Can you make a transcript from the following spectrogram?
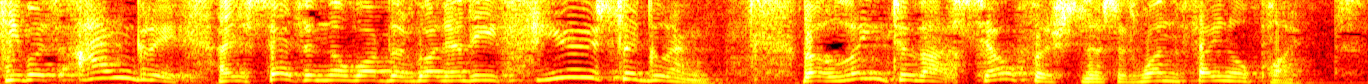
He was angry, and it says in the Word of God, and he refused to go in. But linked to that selfishness is one final point.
